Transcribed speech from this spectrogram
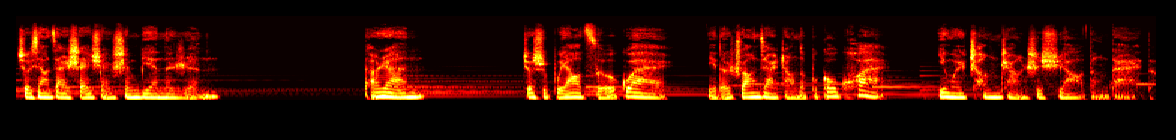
就像在筛选身边的人。当然，就是不要责怪你的庄稼长得不够快，因为成长是需要等待的。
